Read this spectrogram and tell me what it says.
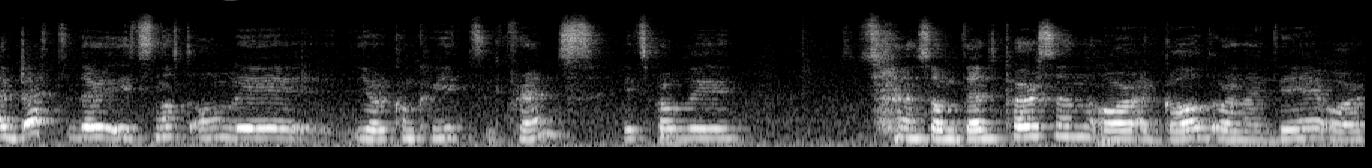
I bet there, it's not only your concrete friends, it's probably some dead person or a god or an idea or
